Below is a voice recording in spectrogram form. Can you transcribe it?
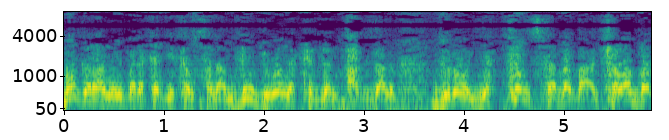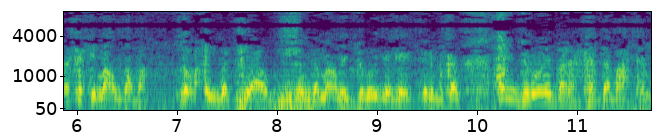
بۆ گەڕانەوەی بەرەکەت یەکەم سەلام دوو درۆ نەکردن ئازیزانم درۆ یەکەم سەبەبە کەوا بەرەکەتی ماڵ دەبە زۆر عیبە پیاو ژن لە ماڵی درۆی لەگەیەکتر بکەن ئەم درۆیە بەرەکەت دەباتن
